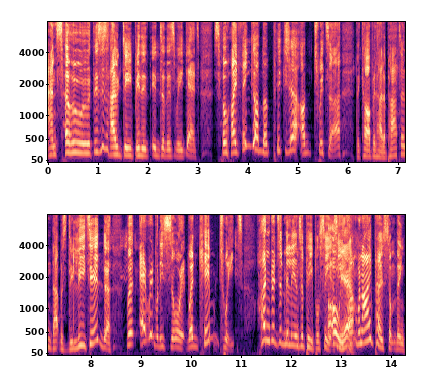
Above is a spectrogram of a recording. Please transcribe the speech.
And so this is how deep in, into this we get. So I think on the picture on Twitter, the carpet had a pattern that was deleted, but everybody saw it when Kim tweets. Hundreds of millions of people see it. Oh, so yeah. when I post something,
